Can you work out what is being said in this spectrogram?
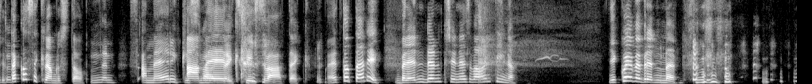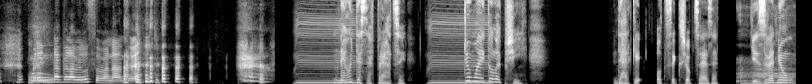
Takže to takhle se k nám dostal. ne, z Ameriky svátek. Americký svátek. Je to tady. Brandon přines Valentína. Děkujeme, Brandone. Brenda byla vylosovaná. že? Nehoďte se v práci. Doma je to lepší. Dárky od sexshop.cz ti zvednou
